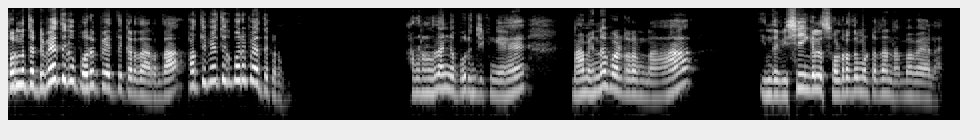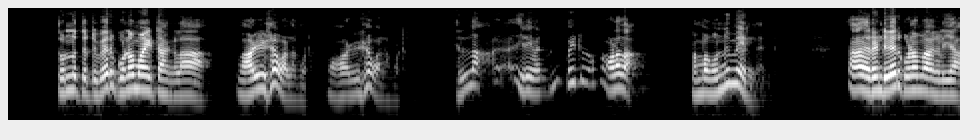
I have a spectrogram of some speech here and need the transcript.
98 பேத்துக்கு பொறுப்பேற்றுக்கிறதா இருந்தால் பத்து பேத்துக்கு பொறுப்பேற்றுக்கணும் அதனால தாங்க புரிஞ்சுக்குங்க நாம் என்ன பண்ணுறோம்னா இந்த விஷயங்களை சொல்கிறது மட்டும் தான் நம்ம வேலை தொண்ணூத்தெட்டு பேர் குணமாயிட்டாங்களா? வாழ்க வளமுடன், வாழ்க வளமுடன். எல்லாம் இறைவன் போயிட்டு அவ்வளோதான். நம்ம ஒன்றுமே இல்லை ரெண்டு பேர் குணமாகலையா?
